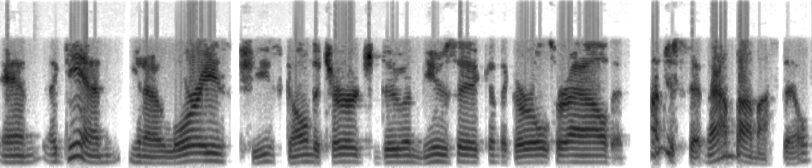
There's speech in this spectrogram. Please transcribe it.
And again, you know, Lori's, she's gone to church doing music and the girls are out. And I'm just sitting there, I'm by myself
